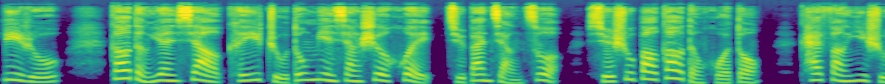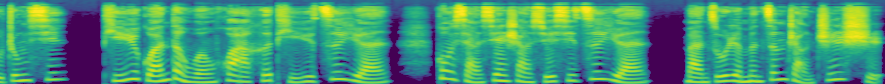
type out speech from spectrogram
例如，高等院校可以主动面向社会举办讲座、学术报告等活动，开放艺术中心、体育馆等文化和体育资源，共享线上学习资源，满足人们增长知识、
